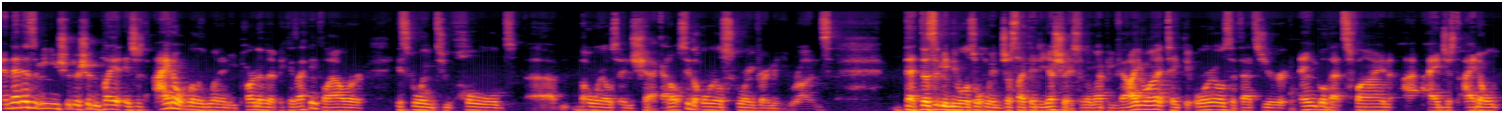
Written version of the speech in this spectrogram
and that doesn't mean you should or shouldn't play it. It's just I don't really want any part of it because I think Lauer is going to hold um, the Orioles in check. I don't see the Orioles scoring very many runs. That doesn't mean the Orioles won't win just like they did yesterday. So there might be value on it. Take the Orioles if that's your angle. That's fine. I, I just I don't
